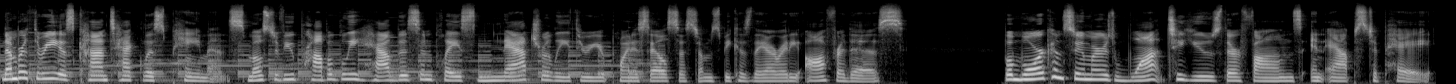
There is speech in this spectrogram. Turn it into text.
Number three is contactless payments. Most of you probably have this in place naturally through your point of sale systems because they already offer this. But more consumers want to use their phones and apps to pay.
